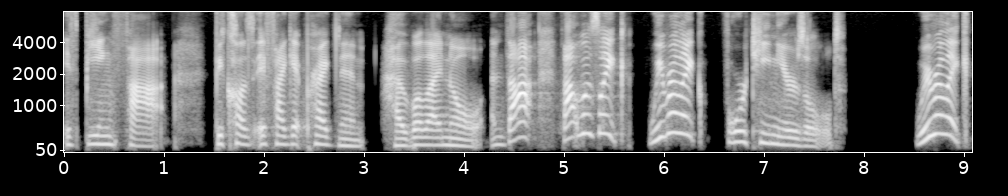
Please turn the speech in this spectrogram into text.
is being fat because if I get pregnant, how will I know? And that that was like we were like 14 years old. We were like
